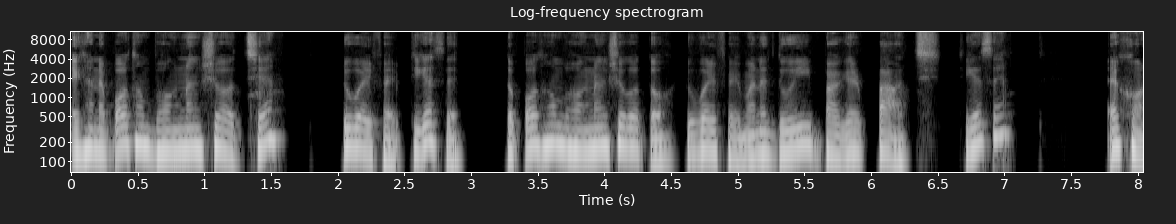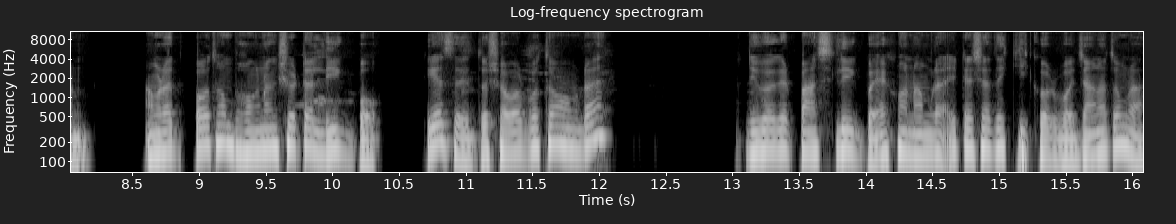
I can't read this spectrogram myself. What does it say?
এখানে প্রথম ভগ্নাংশ হচ্ছে টু বাই ফাইভ ঠিক আছে? তো প্রথম ভগ্নাংশ কত? টু বাই ফাইভ মানে দুই ভাগের পাঁচ, ঠিক আছে? এখন আমরা প্রথম ভগ্নাংশটা লিখব, ঠিক আছে? তো সবার প্রথম আমরা দুই ভাগের পাঁচ লিখব। এখন আমরা এটার সাথে কি করব, জানো তোমরা?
